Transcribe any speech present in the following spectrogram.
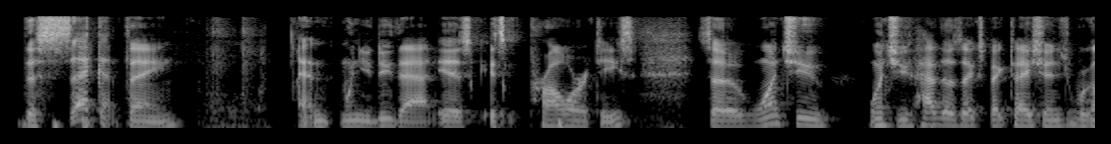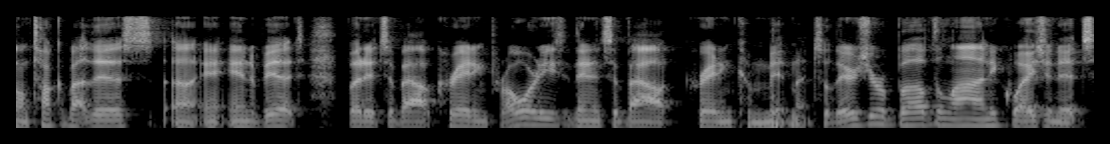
The second thing, and when you do that, is it's priorities. So once you once you have those expectations, we're going to talk about this uh, in, in, a bit, but it's about creating priorities. Then it's about creating commitment. So there's your above the line equation. It's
